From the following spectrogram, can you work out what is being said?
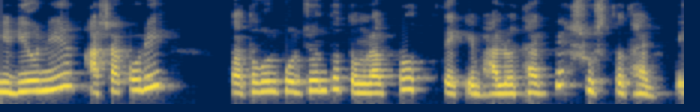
ভিডিও নিয়ে, আশা করি ততক্ষণ পর্যন্ত তোমরা প্রত্যেকে ভালো থাকবে সুস্থ থাকবে।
